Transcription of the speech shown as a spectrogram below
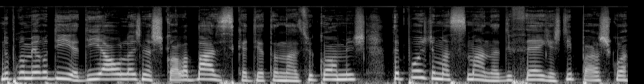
No primeiro dia de aulas na Escola Básica de Atanásio Gomes, depois de uma semana de férias de Páscoa,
